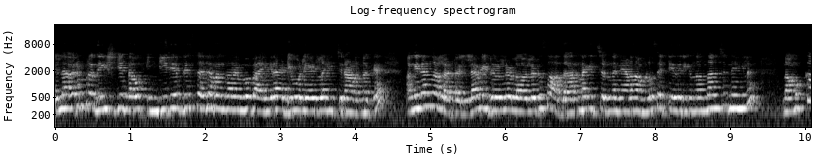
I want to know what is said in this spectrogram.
എല്ലാവരും പ്രതീക്ഷിക്കുന്നുണ്ടാവും ഇന്റീരിയർ ഡിസൈനർ എന്ന് പറയുമ്പോൾ ഭയങ്കര അടിപൊളിയായിട്ടുള്ള കിച്ചൺ ആണെന്നൊക്കെ. അങ്ങനെയൊന്നുമല്ല കേട്ടോ എല്ലാ വീടുകളിലുള്ള പോലെ ഒരു സാധാരണ കിച്ചൺ തന്നെയാണ് നമ്മൾ സെറ്റ് ചെയ്തിരിക്കുന്നത് എന്താണെന്ന് വെച്ചിട്ടുണ്ടെങ്കിൽ നമുക്ക്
